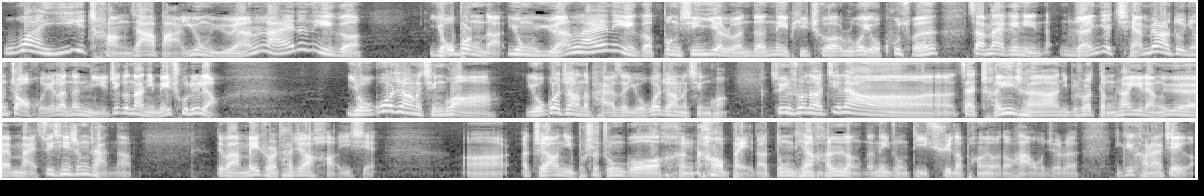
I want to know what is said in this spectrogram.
万一厂家把用原来的那个油泵的，用原来那个泵芯叶轮的那批车，如果有库存再卖给你，人家前面都已经召回了，那你这个那你没处理了，有过这样的情况啊，有过这样的牌子，有过这样的情况，所以说呢，尽量再沉一沉啊，你比如说等上一两个月买最新生产的，对吧？没准它就要好一些。呃，只要你不是中国很靠北的、冬天很冷的那种地区的朋友的话，我觉得你可以考虑这个。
